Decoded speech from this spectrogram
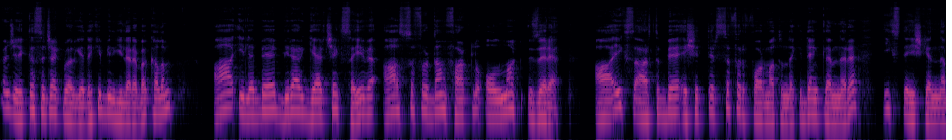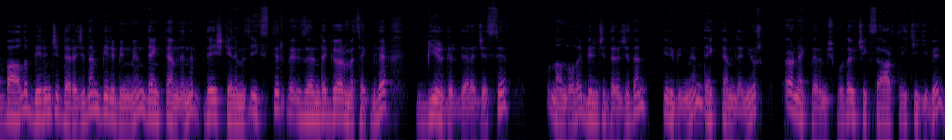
Öncelikle sıcak bölgedeki bilgilere bakalım. A ile B birer gerçek sayı ve A sıfırdan farklı olmak üzere ax artı b eşittir 0 formatındaki denklemlere x değişkenine bağlı birinci dereceden biri bilmenin denklem denir. Değişkenimiz x'tir ve üzerinde görmesek bile 1'dir derecesi. Bundan dolayı birinci dereceden biri bilmenin denklem deniyor. Örnek verilmiş burada 3x artı 2 gibi.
